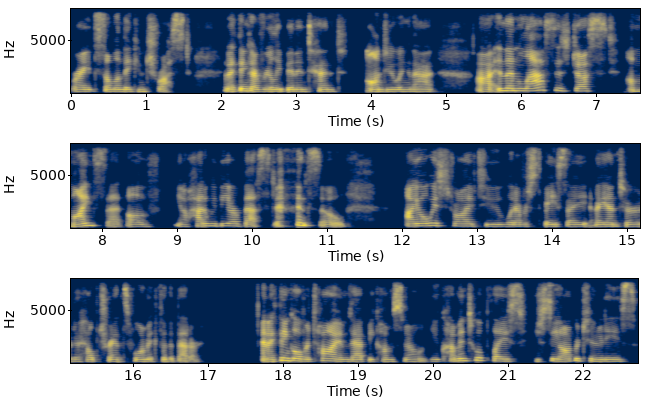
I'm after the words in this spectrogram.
right? Someone they can trust. And I think I've really been intent on doing that. Uh, and then last is just a mindset of, you know, how do we be our best? and so I always strive to, whatever space I, I enter, to help transform it for the better. And I think over time that becomes known. You come into a place, you see opportunities,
